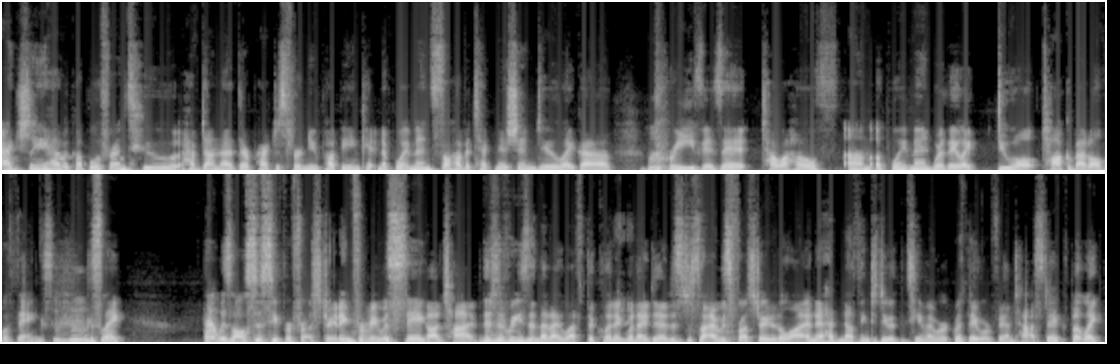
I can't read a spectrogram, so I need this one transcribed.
actually have a couple of friends who have done that at their practice for new puppy and kitten appointments. They'll have a technician do like a mm-hmm. pre-visit telehealth um, appointment where they like do all talk about all the things because mm-hmm. like that was also super frustrating for me was staying on time. There's a reason that I left the clinic when I did. It's just I was frustrated a lot and it had nothing to do with the team I work with. They were fantastic. But like,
